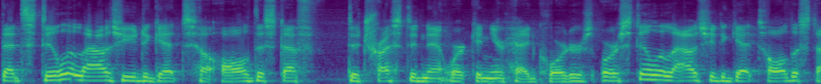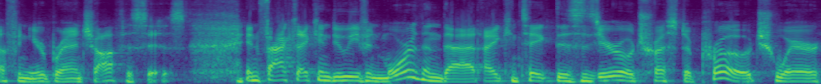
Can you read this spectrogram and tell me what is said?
that still allows you to get to all the stuff the trusted network in your headquarters or still allows you to get to all the stuff in your branch offices. In fact, I can do even more than that. I can take this zero trust approach where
